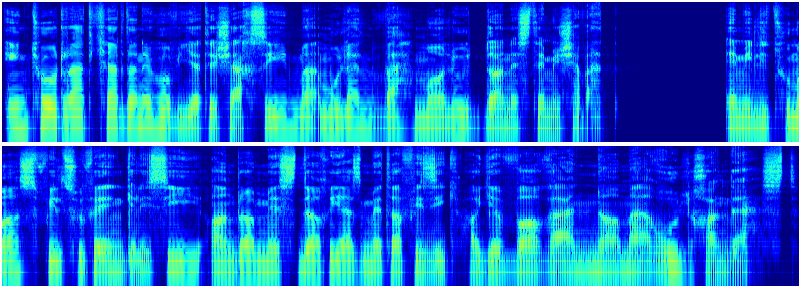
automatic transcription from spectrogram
اینطور رد کردن هویت شخصی معمولاً وهمالود دانسته می شود. امیلی توماس فیلسوف انگلیسی آن را مصداقی از متافیزیک های واقعا نامعقول خوانده است.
